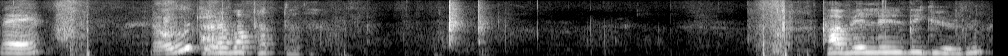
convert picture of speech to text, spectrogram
Ne? Ne oldu ki? Araba patladı. Haberleri de gördüm.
